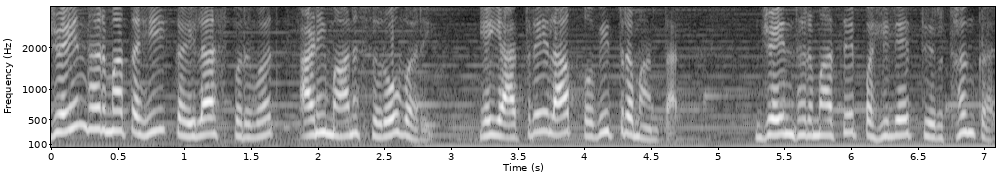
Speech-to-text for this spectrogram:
जैन धर्मातही कैलास पर्वत आणि मानसरोवर या यात्रेला पवित्र मानतात. जैन धर्माचे पहिले तीर्थंकर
